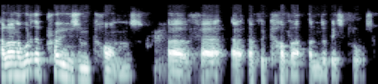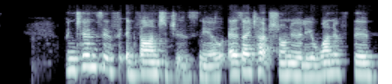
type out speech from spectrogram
Alannah, what are the pros and cons of, uh, uh, of the cover under this clause? In terms of advantages, Neil, as I touched on earlier, one of the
